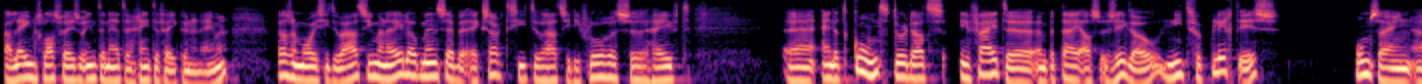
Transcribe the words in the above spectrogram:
alleen glasvezel, internet en geen tv kunnen nemen. Dat is een mooie situatie, maar een hele hoop mensen hebben exact de situatie die Floris eh, heeft. Eh, en dat komt doordat in feite een partij als Ziggo niet verplicht is om zijn eh,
